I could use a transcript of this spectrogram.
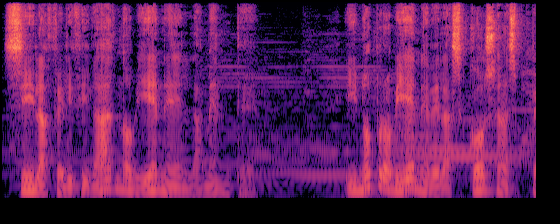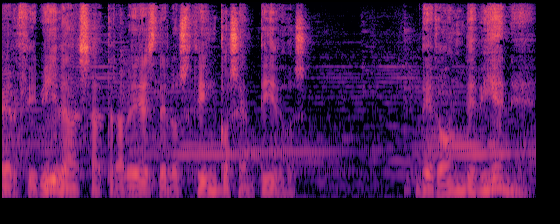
si la felicidad no viene en la mente y no proviene de las cosas percibidas a través de los cinco sentidos, ¿de dónde viene?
